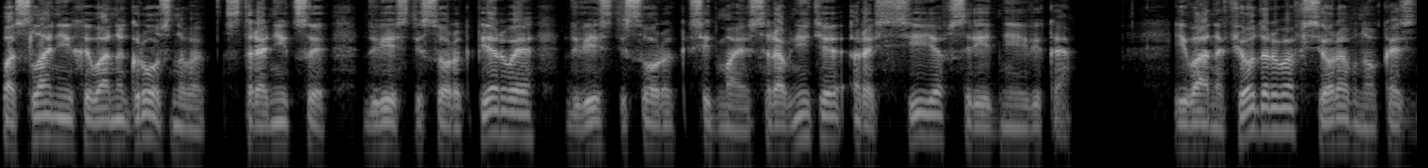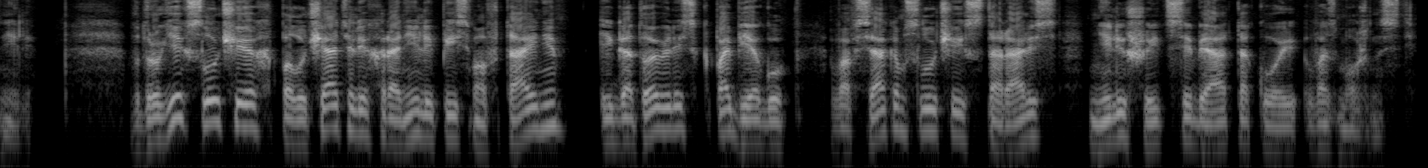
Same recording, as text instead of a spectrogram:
посланиях Ивана Грозного, страницы 241-247. Сравните «Россия в средние века». Ивана Федорова все равно казнили. В других случаях получатели хранили письма в тайне и готовились к побегу, во всяком случае старались не лишить себя такой возможности.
